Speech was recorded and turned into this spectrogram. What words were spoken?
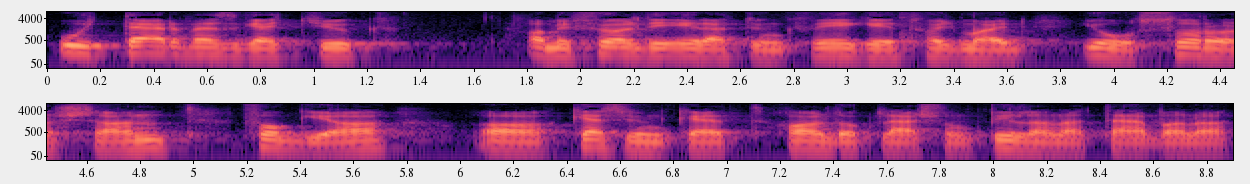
úgy tervezgetjük a mi földi életünk végét, hogy majd jó szorosan fogja a kezünket haldoklásunk pillanatában a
